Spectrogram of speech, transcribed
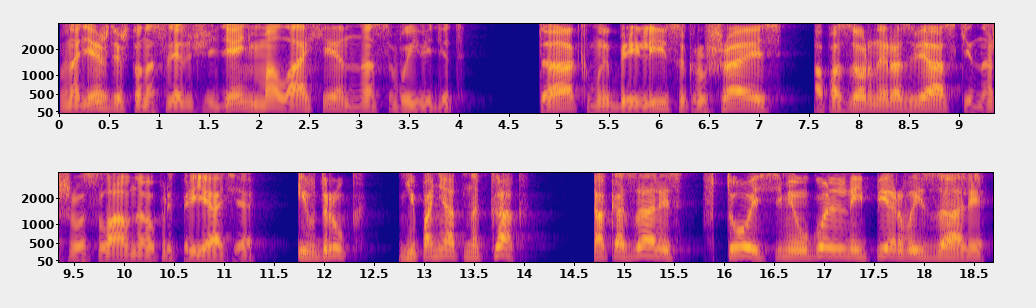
в надежде, что на следующий день Малахия нас выведет. Так мы брели, сокрушаясь, о позорной развязке нашего славного предприятия и вдруг, непонятно как, оказались в той семиугольной первой зале,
